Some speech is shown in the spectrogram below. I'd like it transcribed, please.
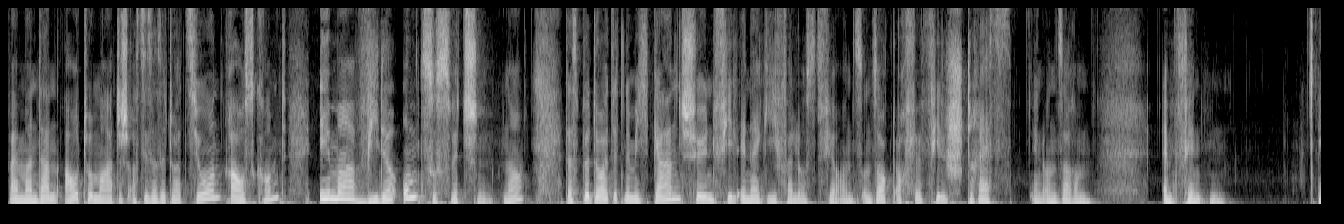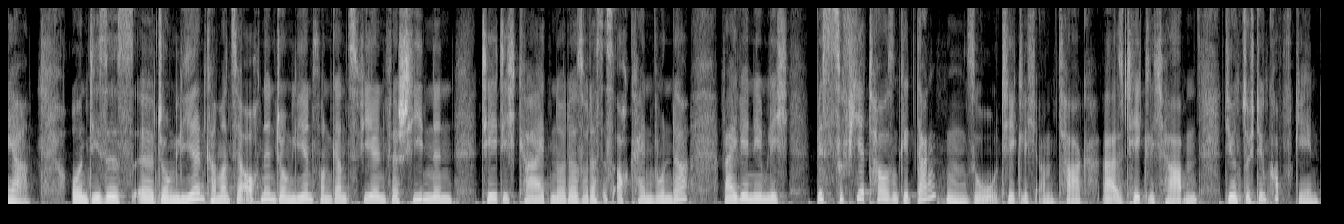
weil man dann automatisch aus dieser Situation rauskommt, immer wieder umzuswitchen. Ne? Das bedeutet nämlich ganz schön viel Energieverlust für uns und sorgt auch für viel Stress in unserem Empfinden. Ja, und dieses äh, Jonglieren kann man es ja auch nennen, Jonglieren von ganz vielen verschiedenen Tätigkeiten oder so, das ist auch kein Wunder, weil wir nämlich bis zu 4000 Gedanken so täglich am Tag, äh, also täglich haben, die uns durch den Kopf gehen.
